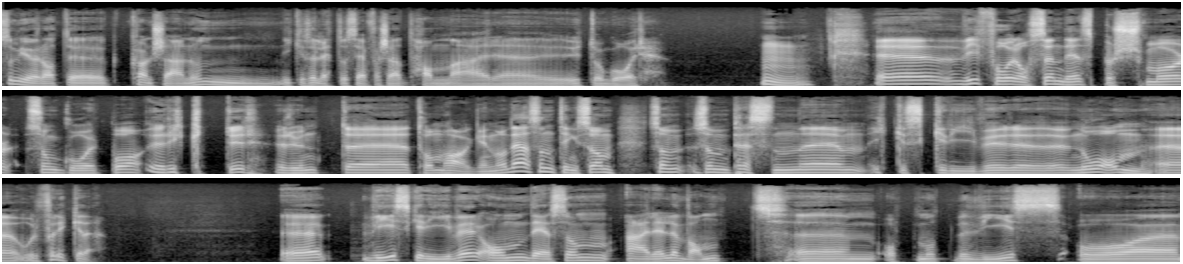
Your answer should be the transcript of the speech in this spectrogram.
Som gjør at det kanskje er noen ikke så lett å se for seg at han er ute og går. Mm. vi får også en del spørsmål som går på rykter rundt Tom Hagen. Og det er sånne ting som, som, som pressen ikke skriver noe om. hvorfor ikke det? Eh, vi skriver om det som er relevant eh, opp mot bevis og eh,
